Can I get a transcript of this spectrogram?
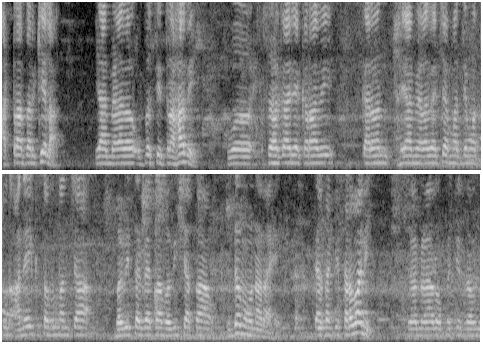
अठरा तारखेला या मेळाव्याला उपस्थित राहावे व सहकार्य करावे कारण या मेळाव्याच्या माध्यमातून अनेक तरुणांच्या भवितव्याचा भविष्याचा उदम होणार आहे. त्यासाठी सर्वांनी या मेळाव्याला उपस्थित राहून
